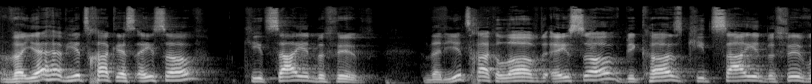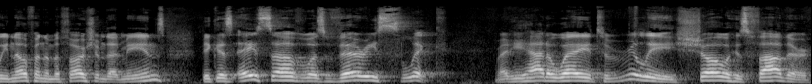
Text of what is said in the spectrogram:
Vayehav Yitzchak es Esav, kitzayid befiv. That Yitzchak loved Esav because kitzayid befiv, we know from the Mefarshim that means because Esav was very slick. Right? He had a way to really show his father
